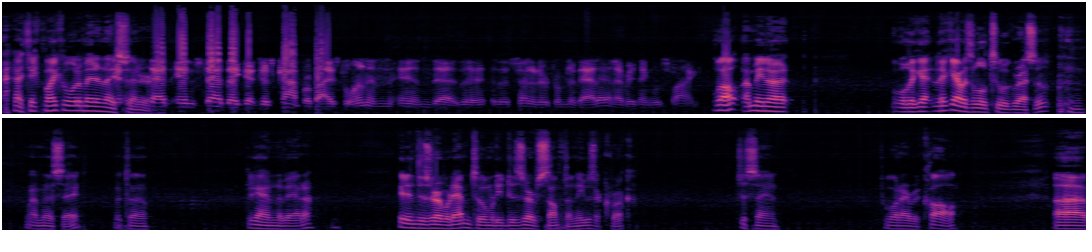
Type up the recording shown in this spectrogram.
I think Michael would have made a nice senator. Instead, instead, they got just compromised one, and and uh, the the senator from Nevada, and everything was fine. Well, I mean, uh, well, the guy, that guy was a little too aggressive. I'm going to say, but uh, the guy in Nevada, he didn't deserve what happened to him, but he deserved something. He was a crook. Just saying, from what I recall. Uh,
